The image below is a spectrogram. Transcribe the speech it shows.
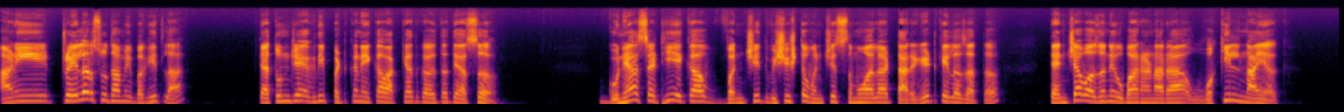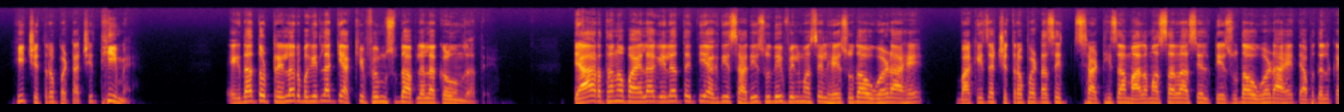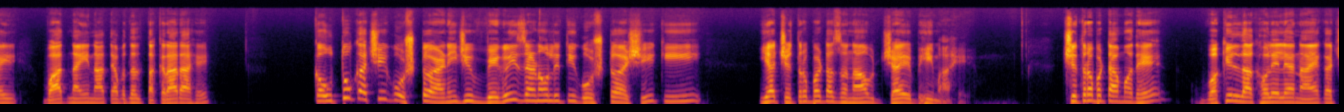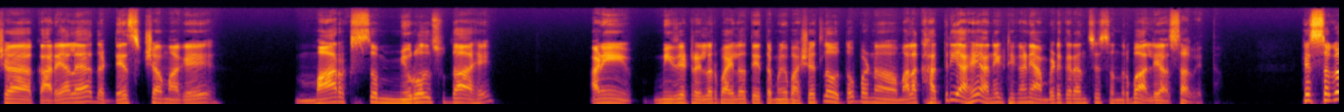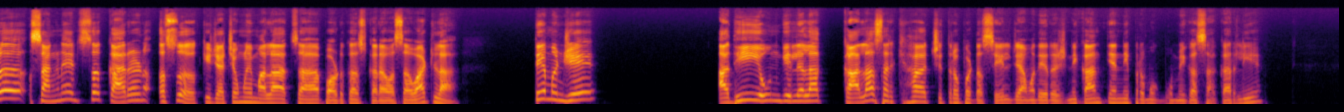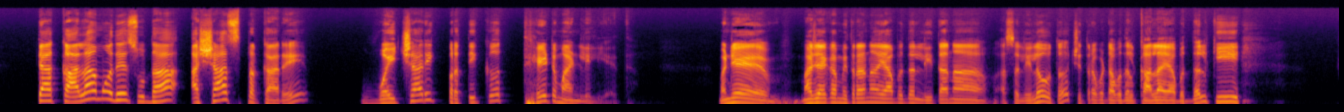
आणि ट्रेलर सुद्धा मी बघितला. त्यातून जे अगदी पटकन एका वाक्यात कळतं ते असं. गुन्ह्यासाठी एका वंचित विशिष्ट वंचित समूहाला टार्गेट केलं जातं. त्यांच्या बाजूने उभा राहणारा वकील नायक ही चित्रपटाची थीम आहे. एकदा तो ट्रेलर बघितला की अख्खी फिल्म सुद्धा आपल्याला कळून जाते. त्या अर्थानं पाहायला गेलं तर ती अगदी साधी सुधी फिल्म असेल हे सुद्धा उघड आहे. बाकीचा चित्रपटाचे साठीचा माल मसाला असेल ते सुद्धा उघड आहे. त्याबद्दल काही वाद नाही ना त्याबद्दल तक्रार आहे. कौतुकाची गोष्ट आणि जी वेगळी जाणवली ती गोष्ट अशी की या चित्रपटाचं नाव जय भीम आहे. चित्रपटामध्ये वकील दाखवलेल्या नायकाच्या कार्यालयात डेस्कच्या मागे मार्क्स म्युरल सुद्धा आहे. आणि मी जे ट्रेलर पाहिलं ते तमिळ भाषेतलं होतं पण मला खात्री आहे अनेक ठिकाणी आंबेडकरांचे संदर्भ आले असावेत. हे सगळं सांगण्याचं कारण असं की ज्याच्यामुळे मला आजचा हा पॉडकास्ट करावासा वाटला. ते म्हणजे आधी येऊन गेलेला कालासारखा चित्रपट असेल ज्यामध्ये रजनीकांत यांनी प्रमुख भूमिका साकारली आहे. त्या कालामध्ये सुद्धा अशाच प्रकारे वैचारिक प्रतीक थेट मांडलेली आहेत. म्हणजे माझ्या एका मित्रानं याबद्दल लिहिताना असं लिहिलं होतं चित्रपटाबद्दल काला याबद्दल की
